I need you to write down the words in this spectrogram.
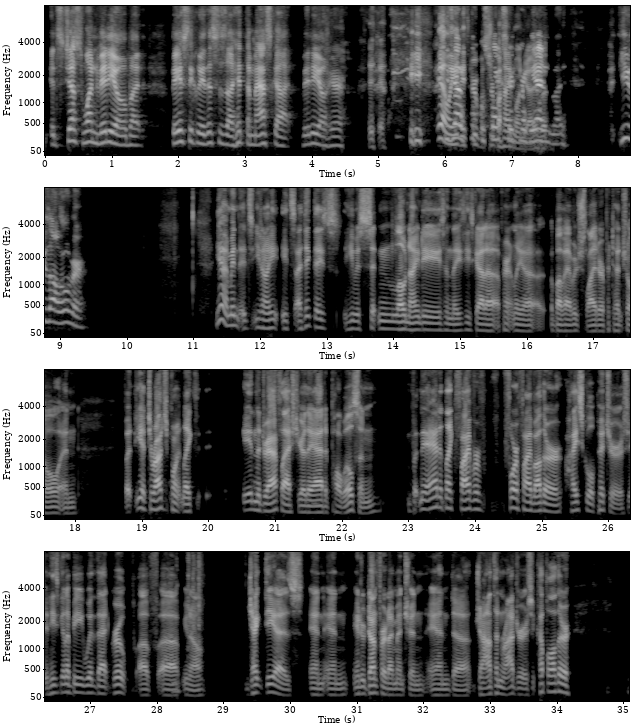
It's just one video, but basically this is a hit the mascot video here. he, yeah, well, he threw, threw behind one guy. End, but... but he was all over. Yeah, I mean, it's you know, it's I think they he was sitting low 90s, and they he's got a apparently a above average slider potential, and but yeah, to Roger's point, like in the draft last year, they added Paul Wilson, but they added like five or four or five other high school pitchers, and he's going to be with that group of uh, you know Jake Diaz and and Andrew Dunford I mentioned, and uh, Jonathan Rogers, a couple other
